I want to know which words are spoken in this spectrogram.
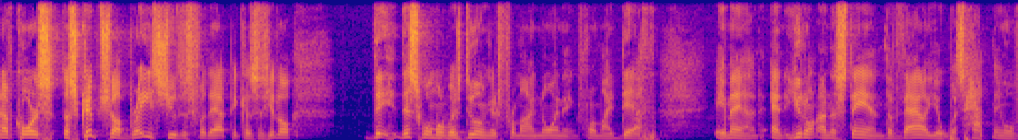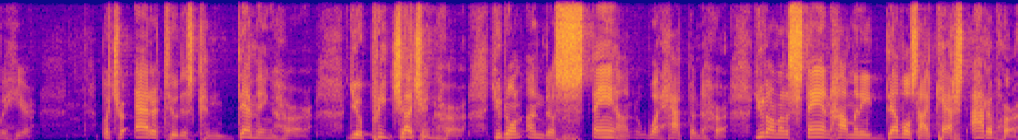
And of course, the scripture upbraids Judas for that because, you know, the, this woman was doing it for my anointing, for my death. Amen. And you don't understand the value of what's happening over here but your attitude is condemning her. You're prejudging her. You don't understand what happened to her. You don't understand how many devils I cast out of her.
